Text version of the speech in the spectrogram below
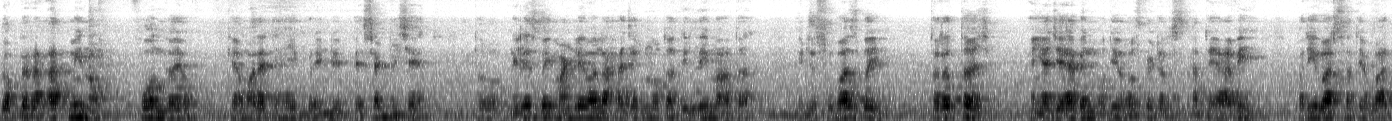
ડૉક્ટર આત્મીનો ફોન ગયો કે અમારે ત્યાં એક બ્રેન્ડેડ પેશન્ટ છે. તો નિલેશભાઈ માંડલેવાલા હાજર નહોતા, દિલ્હીમાં હતા. એટલે સુભાષભાઈ તરત જ અહીંયા જયાબેન મોદી હોસ્પિટલ ખાતે આવી, પરિવાર સાથે વાત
